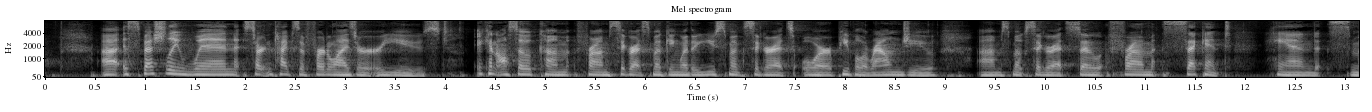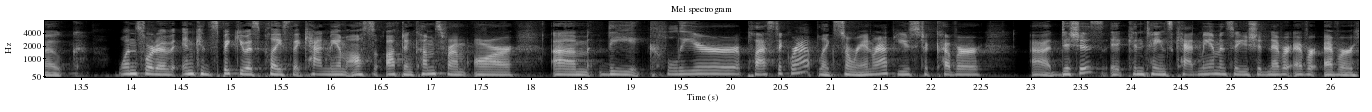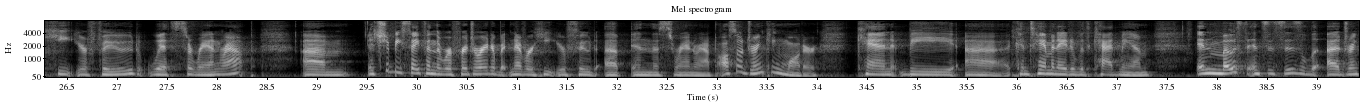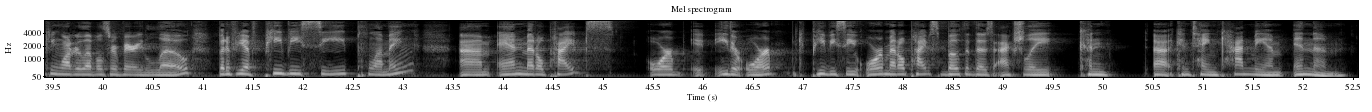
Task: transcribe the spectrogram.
uh, especially when certain types of fertilizer are used. It can also come from cigarette smoking, whether you smoke cigarettes or people around you um, smoke cigarettes. So, from second hand smoke. One sort of inconspicuous place that cadmium also often comes from are um, the clear plastic wrap, like saran wrap, used to cover uh, dishes. It contains cadmium, and so you should never, ever, ever heat your food with saran wrap. Um, it should be safe in the refrigerator, but never heat your food up in the saran wrap. Also, drinking water can be uh, contaminated with cadmium. In most instances, uh, drinking water levels are very low, but if you have PVC plumbing um, and metal pipes, or either or PVC or metal pipes, both of those actually con- uh, contain cadmium in them.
